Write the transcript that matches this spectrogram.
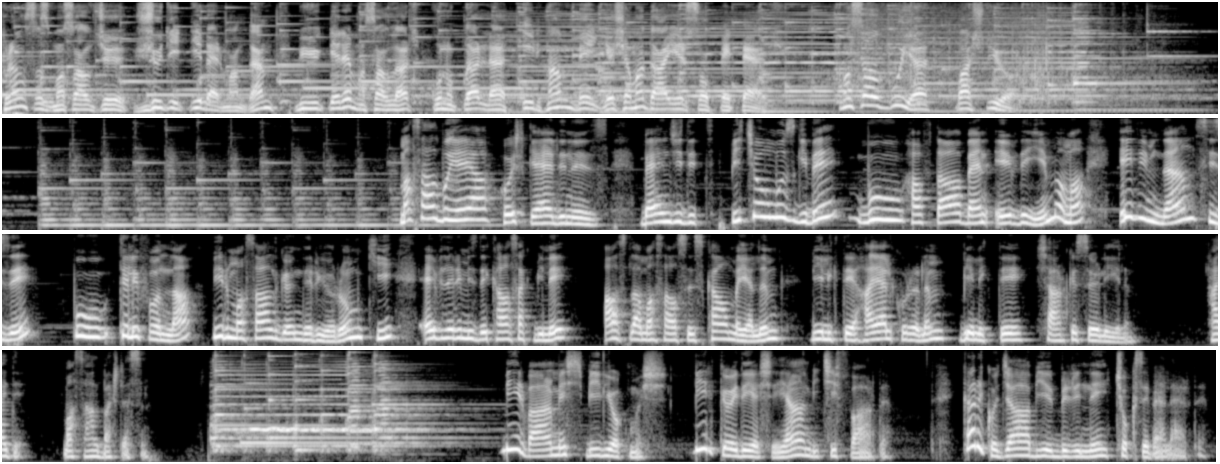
Fransız masalcı Judith Lieberman'dan büyüklere masallar, konuklarla ilham ve yaşama dair sohbetler. Masal Buya başlıyor. Masal Buya'ya hoş geldiniz. Ben Cidit. Birçoğumuz gibi bu hafta ben evdeyim ama evimden size bu telefonla bir masal gönderiyorum ki evlerimizde kalsak bile asla masalsız kalmayalım. Birlikte hayal kuralım, birlikte şarkı söyleyelim. Haydi masal başlasın. Bir varmış bir yokmuş. Bir köyde yaşayan bir çift vardı. Karı koca birbirini çok severlerdi.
